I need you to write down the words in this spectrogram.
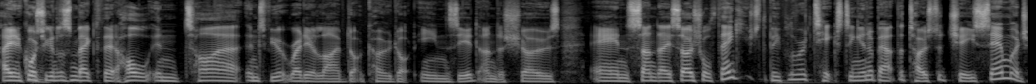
Hey, and of course, you can listen back to that whole entire interview at radiolive.co.nz under shows and Sunday social. Thank you to the people who are texting in about the toasted cheese sandwich.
